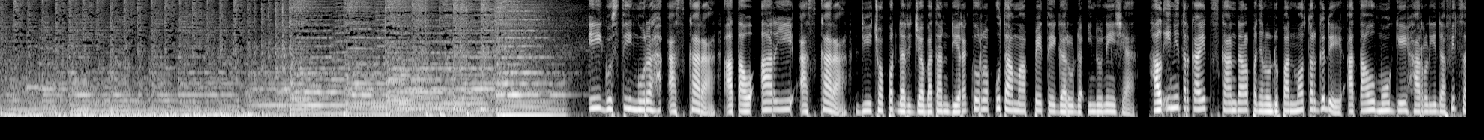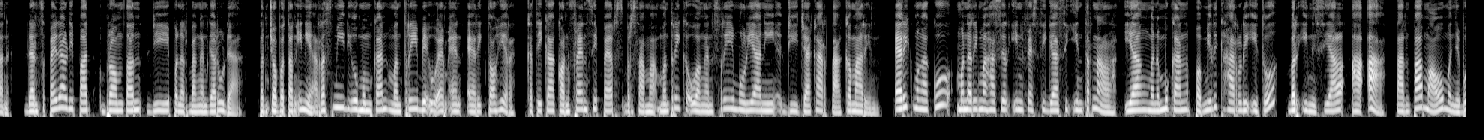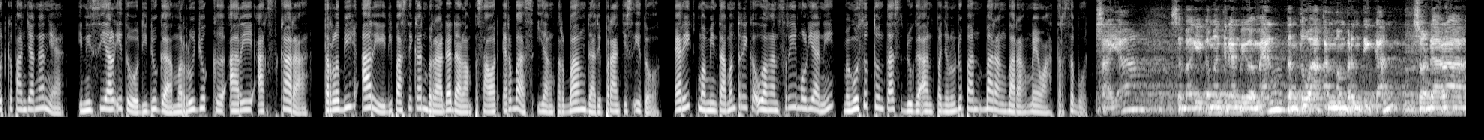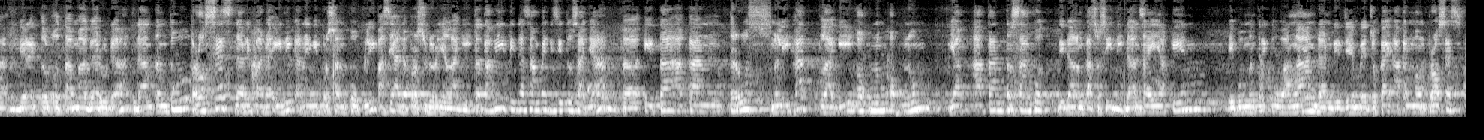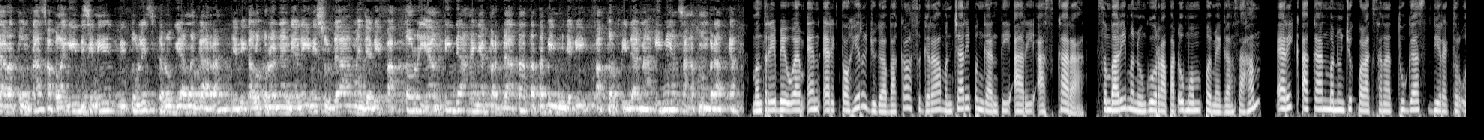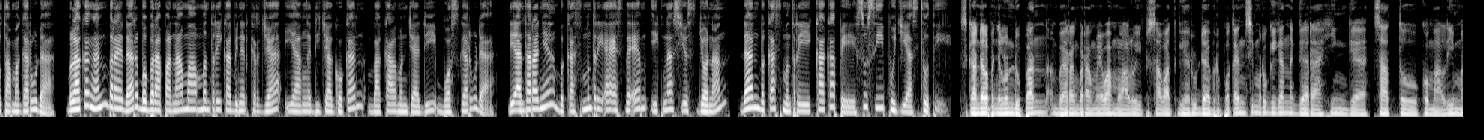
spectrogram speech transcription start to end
I Gusti Ngurah Askara atau Ari Askara dicopot dari jabatan Direktur Utama PT Garuda Indonesia. Hal ini terkait skandal penyelundupan motor gede atau Moge Harley Davidson dan sepeda lipat Brompton di penerbangan Garuda. Pencopotan ini resmi diumumkan Menteri BUMN Erick Thohir ketika konferensi pers bersama Menteri Keuangan Sri Mulyani di Jakarta kemarin. Erick mengaku menerima hasil investigasi internal yang menemukan pemilik Harley itu berinisial AA tanpa mau menyebut kepanjangannya. Inisial itu diduga merujuk ke Ari Akskara. Terlebih Ari dipastikan berada dalam pesawat Airbus yang terbang dari Perancis itu. Erik meminta Menteri Keuangan Sri Mulyani mengusut tuntas dugaan penyelundupan barang-barang mewah tersebut. Saya sebagai Kementerian BUMN tentu akan memberhentikan Saudara Direktur Utama Garuda dan tentu proses daripada ini karena ini perusahaan publik pasti ada prosedurnya lagi. Tetapi tidak sampai di situ saja, eh, kita akan terus melihat lagi oknum-oknum yang akan tersangkut di dalam kasus ini. Dan saya yakin Ibu Menteri Keuangan dan Dirjen Bea Cukai akan memproses secara tuntas. Apalagi di sini ditulis kerugian negara. Jadi kalau kerugian negara ini sudah menjadi faktor yang tidak hanya perdata tetapi menjadi faktor pidana. Ini yang sangat memberatkan. Menteri BUMN Erick Thohir juga bakal segera mencari pengganti Ari Askara. Sembari menunggu rapat umum pemegang saham, Erik akan menunjuk pelaksana tugas Direktur Utama Garuda. Belakangan beredar beberapa nama Menteri Kabinet Kerja yang dijagokan bakal menjadi bos Garuda. Di antaranya bekas Menteri ESDM Ignatius Jonan dan bekas Menteri KKP Susi Pujiastuti. Skandal penyelundupan barang-barang mewah melalui pesawat Garuda berpotensi merugikan negara hingga 1,5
